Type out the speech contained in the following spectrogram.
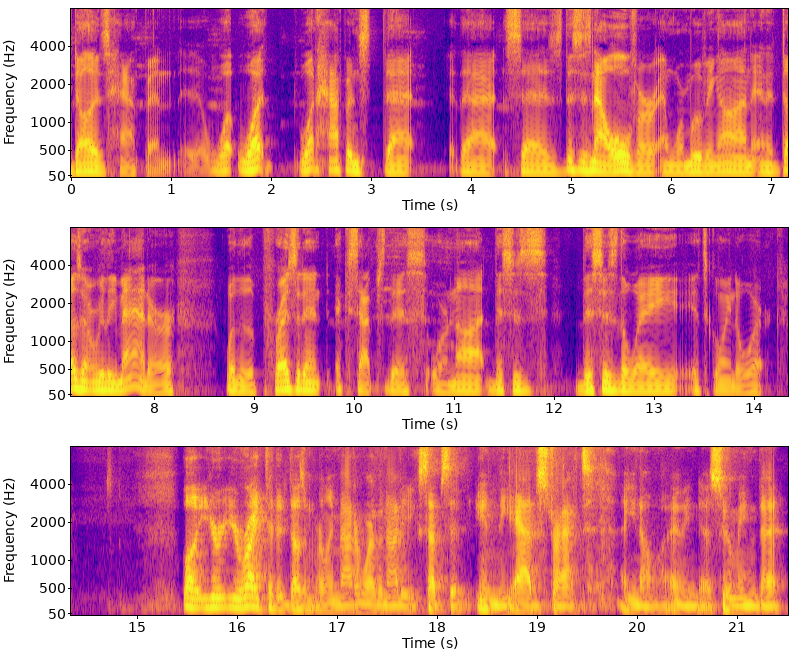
does happen? What what what happens that that says this is now over and we're moving on and it doesn't really matter whether the president accepts this or not. This is this is the way it's going to work. Well, you're you're right that it doesn't really matter whether or not he accepts it in the abstract. You know, I mean, assuming that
